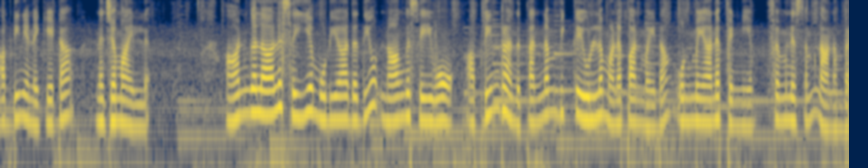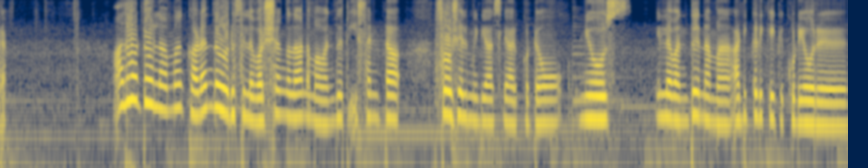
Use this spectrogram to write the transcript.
அப்படின்னு என்னை கேட்டால் நிஜமாக இல்லை. ஆண்களால் செய்ய முடியாததையும் நாங்கள் செய்வோம் அப்படின்ற அந்த தன்னம்பிக்கை உள்ள மனப்பான்மை தான் உண்மையான பெண்ணியம். ஃபெமினிசம் நான் நம்புகிறேன் அது மட்டும் இல்லாமல் கடந்த ஒரு சில வருஷங்களாக நம்ம வந்து ரீசெண்டாக சோஷியல் மீடியாஸ்லையாக இருக்கட்டும் நியூஸ் இல்லை வந்து நம்ம அடிக்கடி கேட்கக்கூடிய ஒரு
